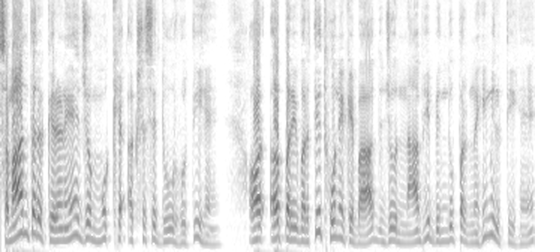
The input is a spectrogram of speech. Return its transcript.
समांतर किरणें जो मुख्य अक्ष से दूर होती हैं और अपरिवर्तित होने के बाद जो नाभि बिंदु पर नहीं मिलती हैं,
